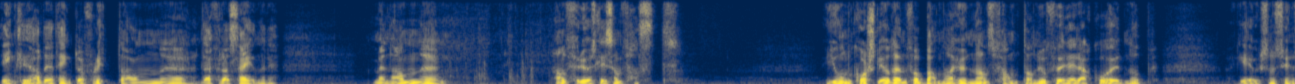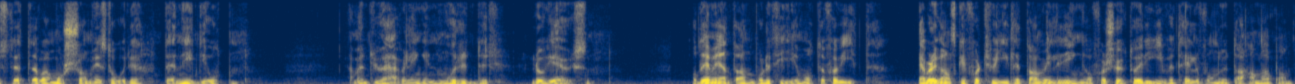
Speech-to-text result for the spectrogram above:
Egentlig hadde jeg tenkt å flytte han uh, derfra seinere, men han uh, han frøs liksom fast. Jon Korsli og den forbanna hunden hans fant han jo før jeg rakk å ordne opp. Georgsen syntes dette var morsom historie, den idioten. Ja, men du er vel ingen morder, lo Georgsen. Og det mente han politiet måtte få vite. Jeg ble ganske fortvilet da han ville ringe og forsøkte å rive telefonen ut av handa på han.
